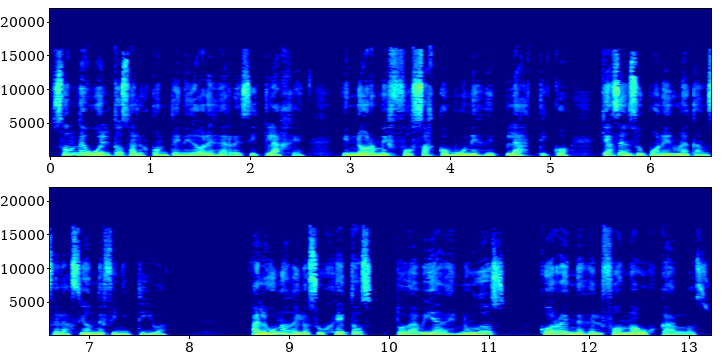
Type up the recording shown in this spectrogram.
son devueltos a los contenedores de reciclaje, enormes fosas comunes de plástico que hacen suponer una cancelación definitiva. Algunos de los sujetos, todavía desnudos, corren desde el fondo a buscarlos.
